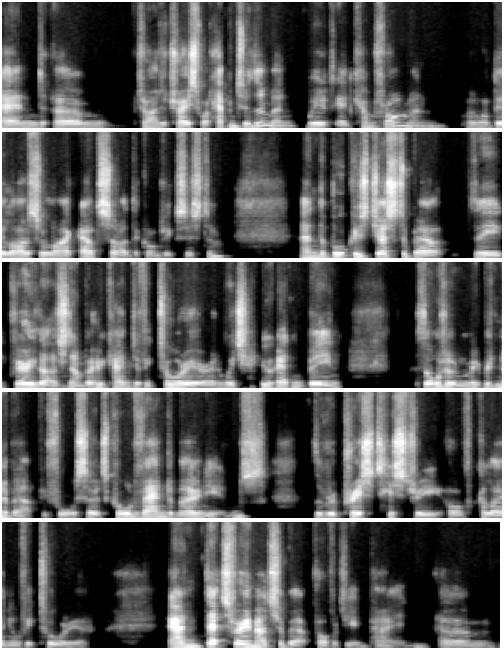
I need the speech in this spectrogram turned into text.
and um, trying to trace what happened to them and where had come from and what their lives were like outside the convict system. And the book is just about the very large number who came to Victoria and which who hadn't been thought of and written about before. So it's called Vandemonians, the repressed history of colonial Victoria. And that's very much about poverty and pain. Um,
